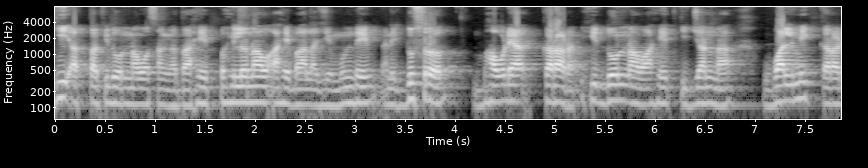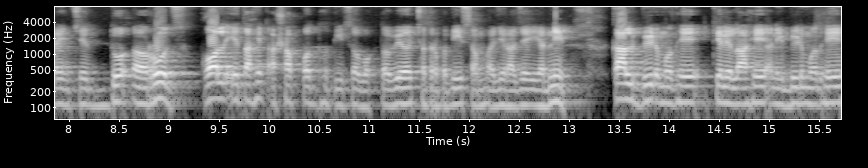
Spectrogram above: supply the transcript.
ही आत्ता ती दोन नावं सांगत आहे. पहिलं नाव आहे बालाजी मुंडे आणि दुसरं भावड्या कराड. ही दोन नावं आहेत की ज्यांना वाल्मिक कराड यांचे दो रोज कॉल येत आहेत अशा पद्धतीचं वक्तव्य छत्रपती संभाजीराजे यांनी काल बीडमध्ये केलेलं आहे आणि बीडमध्ये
